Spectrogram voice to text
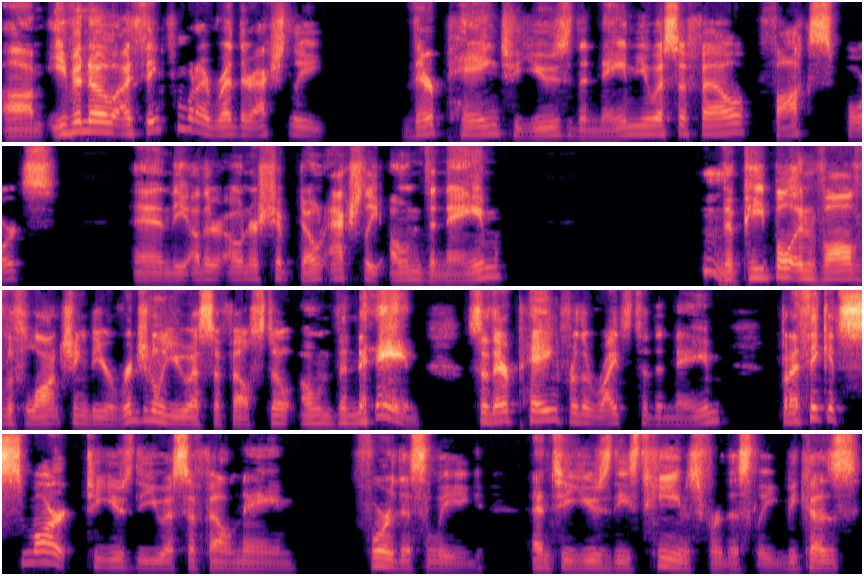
Um, even though I think from what I read, they're actually they're paying to use the name USFL. Fox Sports and the other ownership don't actually own the name. Hmm. The people involved with launching the original USFL still own the name. So they're paying for the rights to the name. But I think it's smart to use the USFL name for this league and to use these teams for this league because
